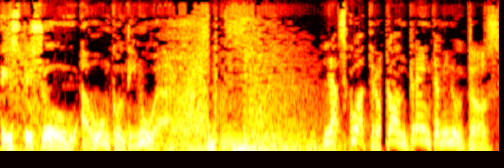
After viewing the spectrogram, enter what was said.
Este show aún continúa. Las 4 con 30 minutos.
